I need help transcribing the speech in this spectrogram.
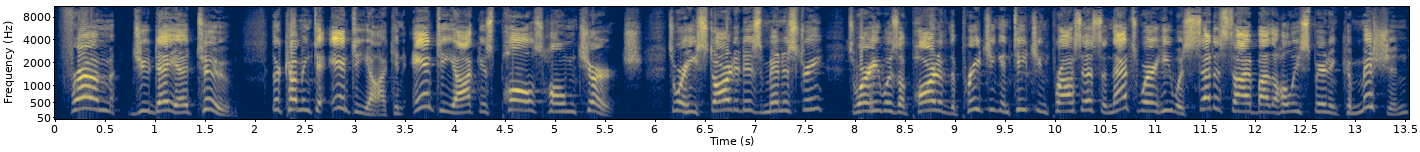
from Judea to? They're coming to Antioch, and Antioch is Paul's home church. It's where he started his ministry. It's where he was a part of the preaching and teaching process, and that's where he was set aside by the Holy Spirit and commissioned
